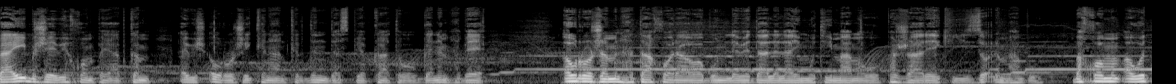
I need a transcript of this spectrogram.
بایی بژێوی خۆم پیا بکەم ئەویش ئەو ڕۆژەی کە نانکردن دەست پێ بکاتەوە و گەنم هەبێ ئەو ڕۆژە من هەتا خۆراوە بوون لەوێدا لە لای موتی مامەوە و پەژارێکی زۆرم هەبوو بە خۆمم ئەوت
